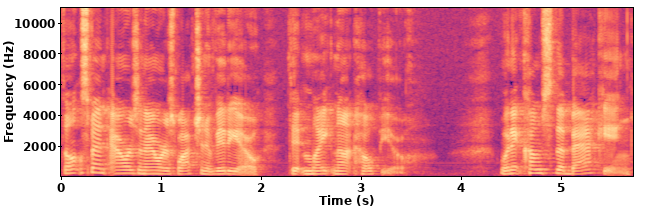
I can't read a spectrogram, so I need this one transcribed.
Don't spend hours and hours watching a video that might not help you. When it comes to the backing,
